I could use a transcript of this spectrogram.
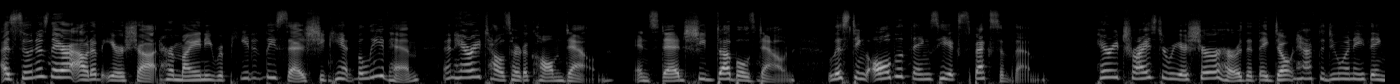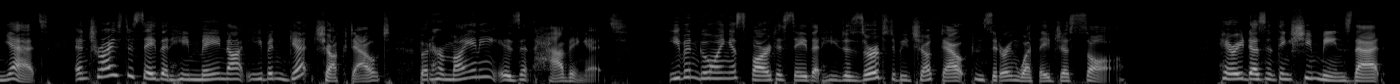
As soon as they are out of earshot, Hermione repeatedly says she can't believe him, and Harry tells her to calm down. Instead, she doubles down, listing all the things he expects of them. Harry tries to reassure her that they don't have to do anything yet, and tries to say that he may not even get chucked out, but Hermione isn't having it. Even going as far to say that he deserves to be chucked out considering what they just saw. Harry doesn't think she means that,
